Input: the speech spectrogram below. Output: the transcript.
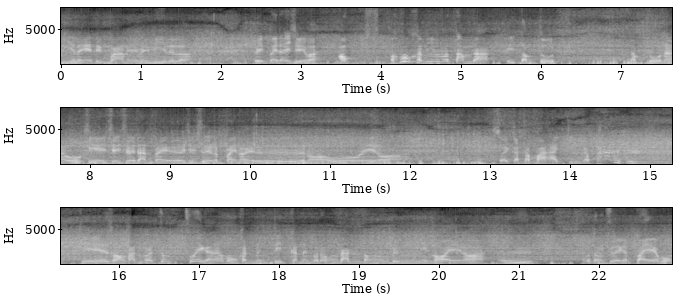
มีอะไรให้ดึงบ้างเนี่ยไม่มีเลยเหรอเฮ้ยไปได้เฉยว่ะเอ้าเอาคันนี้มันมาตำดักไอ้ตำตูดตำตูดนะโอเค ช่วยช่วยดันไปเออช่วยช่วยกันไปหน่อยเออหนอ ซอยกันทำมาหากินครับโอเคสองคันก็ต้องช่วยกันนะผมคันหนึงติดคันหนึงก็ต้องดันต้องดึงนิดหน่อยเนาะเออก็ต้องช่วยกันไปครับผม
